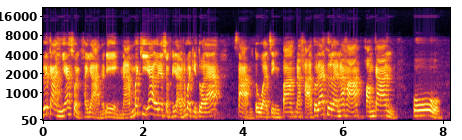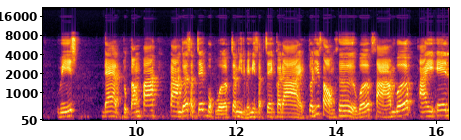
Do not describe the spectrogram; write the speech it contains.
ด้วยการแยกส่วนขยายนั่นเองนะเมื่อกี้เราเรียนส่วนขยายไปทั้งหมดกี่ตัวแล้ว3 ตัวจริงป้ะนะคะ ตัวแรกคืออะไรนะคะ พร้อมกัน who which that ถูกต้องป้ะตามด้วย subject บวก verb จะมีหรือไม่มี subject ก็ได้ ตัวที่ 2 คือ verb 3 verb ing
